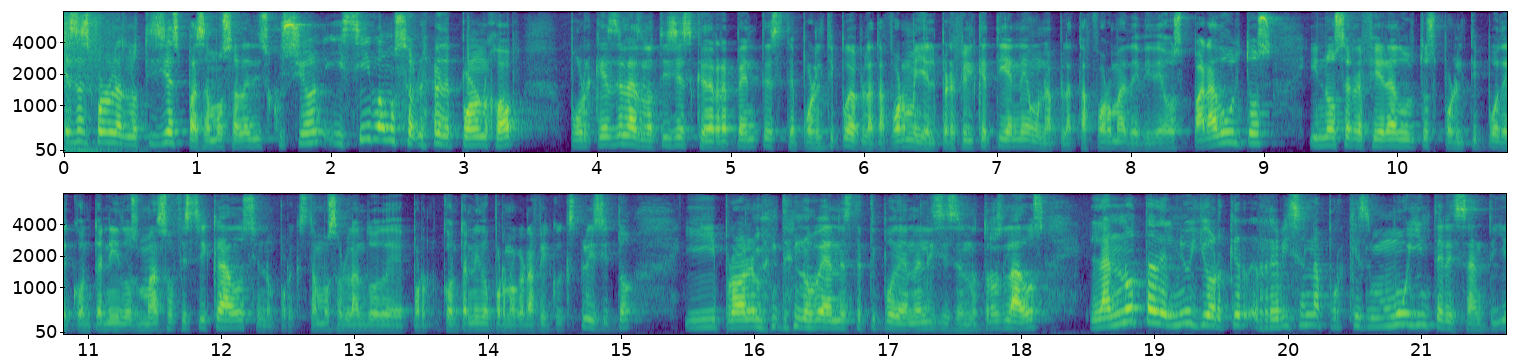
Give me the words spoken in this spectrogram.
Esas fueron las noticias, pasamos a la discusión y sí vamos a hablar de Pornhub porque es de las noticias que de repente este, por el tipo de plataforma y el perfil que tiene, una plataforma de videos para adultos y no se refiere a adultos por el tipo de contenidos más sofisticados, sino porque estamos hablando de contenido pornográfico explícito y probablemente no vean este tipo de análisis en otros lados. La nota del New Yorker, revísenla porque es muy interesante y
